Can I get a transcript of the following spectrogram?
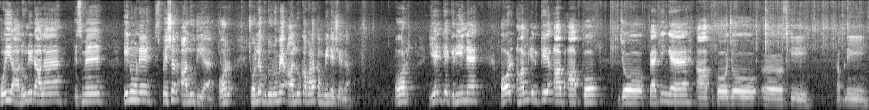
कोई आलू नहीं डाला है, इसमें इन्होंने स्पेशल आलू दिया है और छोले भटूरों में आलू का बड़ा कम्बिनेशन है। और ये इनके ग्रीन है और हम इनके अब आपको जो पैकिंग है, आपको जो उसकी अपनी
